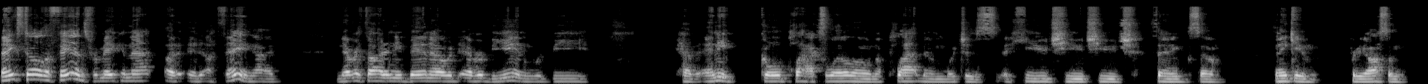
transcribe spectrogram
thanks to all the fans for making that a, a thing. I never thought any band I would ever be in would be have any gold plaques, let alone a platinum, which is a huge, huge, huge thing. So Thank you. Pretty awesome.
